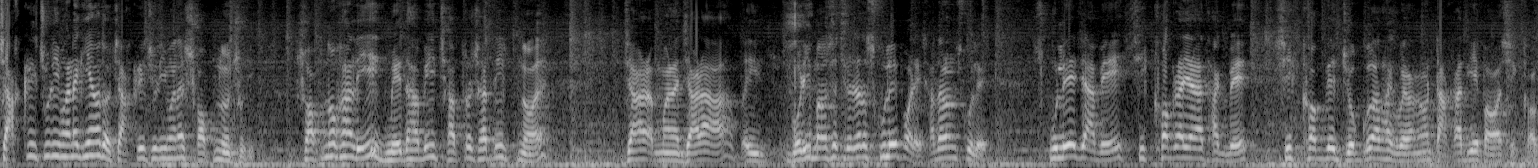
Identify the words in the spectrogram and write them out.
চাকরি চুরি মানে কি জানো চাকরি চুরি মানে স্বপ্ন চুরি। স্বপ্ন খালি মেধাবী ছাত্রছাত্রীর নয় যারা মানে যারা এই গরিব মানুষের ছেলেরা স্কুলে পড়ে সাধারণ স্কুলে স্কুলে যাবে, শিক্ষকরা যারা থাকবে, শিক্ষকদের যোগ্যতা থাকবে না, কারণ টাকা দিয়ে পাওয়া শিক্ষক।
